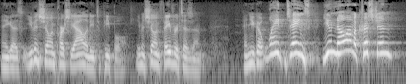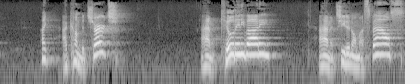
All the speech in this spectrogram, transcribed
And he goes, You've been showing partiality to people, you've been showing favoritism. And you go, Wait, James, you know I'm a Christian. Like, I come to church. I haven't killed anybody. I haven't cheated on my spouse.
